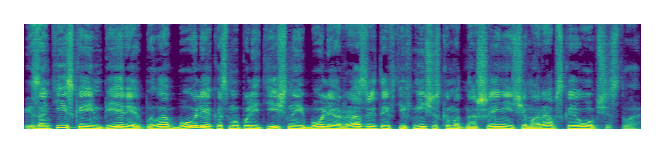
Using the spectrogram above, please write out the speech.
Византийская империя была более космополитичной и более развитой в техническом отношении, чем арабское общество.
